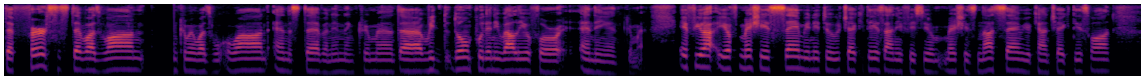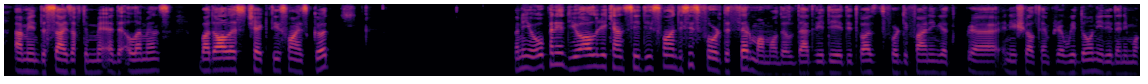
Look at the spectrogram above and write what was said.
the first step was one, increment was one, end step and end increment. Uh, we don't put any value for ending increment. If you your mesh is same, you need to check this, and if it's your mesh is not same, you can check this one. I mean the size of the the elements, but always check this one is good when you open it you already can see this one. This is for the thermal model that we did. It was for defining the uh, initial temperature. We don't need it anymore.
